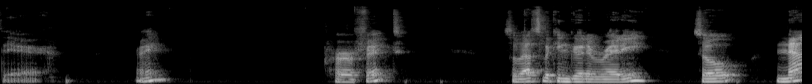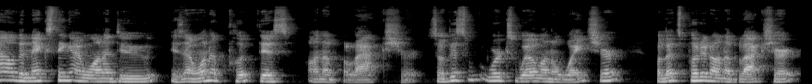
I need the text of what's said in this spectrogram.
there, right? Perfect. So that's looking good already. So now the next thing I want to do is I want to put this on a black shirt. So this works well on a white shirt, but let's put it on a black shirt.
